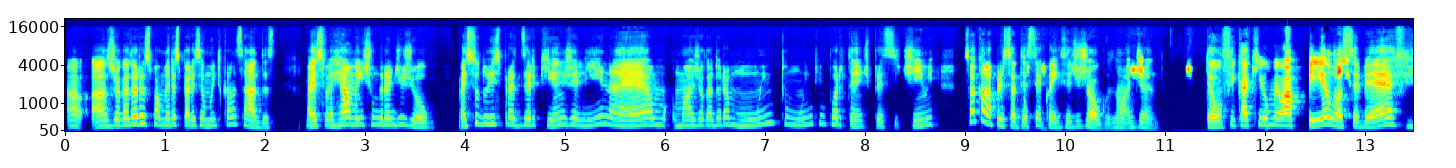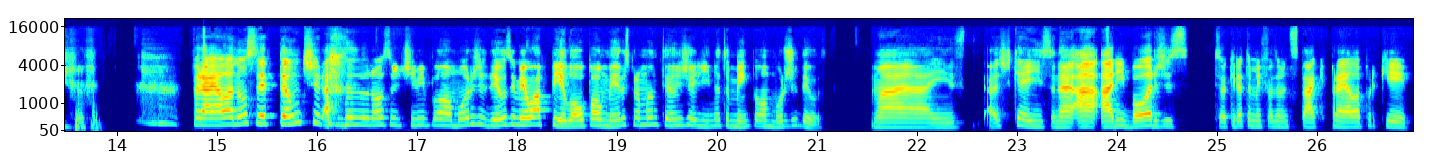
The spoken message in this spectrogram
as jogadoras do Palmeiras pareciam muito cansadas. Mas foi realmente um grande jogo. Mas tudo isso para dizer que Angelina é uma jogadora muito, muito importante para esse time. Só que ela precisa ter sequência de jogos, não adianta. Então fica aqui o meu apelo à CBF para ela não ser tão tirada do nosso time, pelo amor de Deus, e meu apelo ao Palmeiras para manter a Angelina também, pelo amor de Deus. Mas acho que é isso, né? A Ari Borges, só queria também fazer um destaque para ela, porque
